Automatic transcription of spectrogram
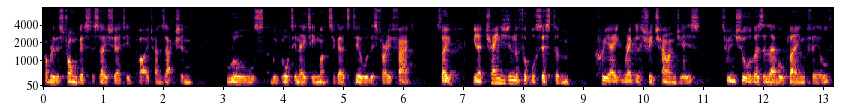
probably the strongest associated party transaction rules we brought in 18 months ago to deal with this very fact. So, you know, changes in the football system create regulatory challenges to ensure there's a level playing field.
